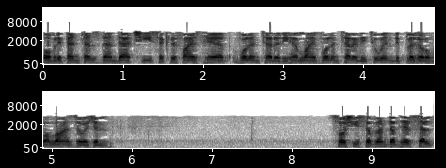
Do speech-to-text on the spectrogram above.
of repentance than that she sacrificed her voluntarily, her life voluntarily to win the pleasure of Allah Azza wa Jal. So she surrendered herself,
